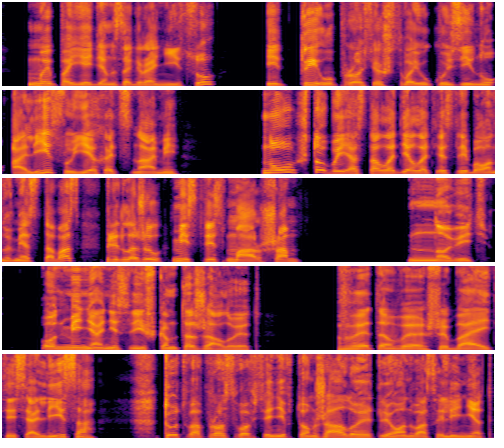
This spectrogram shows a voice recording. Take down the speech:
— мы поедем за границу, и ты упросишь свою кузину Алису ехать с нами. Ну, что бы я стала делать, если бы он вместо вас предложил мистерис Маршам? Но ведь он меня не слишком-то жалует». «В этом вы ошибаетесь, Алиса. Тут вопрос вовсе не в том, жалует ли он вас или нет.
